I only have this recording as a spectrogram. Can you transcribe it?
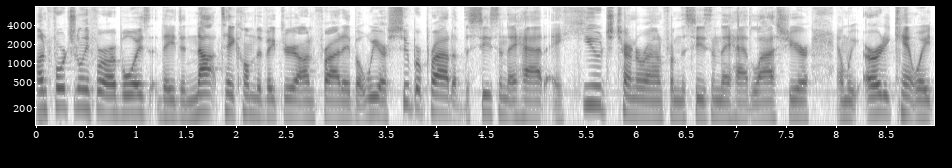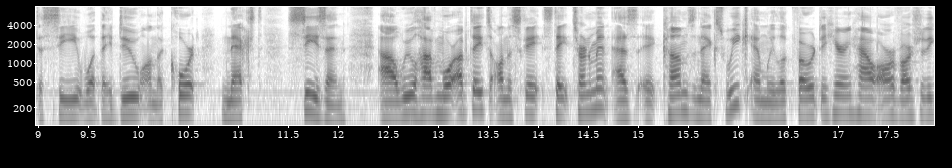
Unfortunately for our boys, they did not take home the victory on Friday, but we are super proud of the season they had, a huge turnaround from the season they had last year, and we already can't wait to see what they do on the court next season. Uh, we will have more updates on the state tournament as it comes next week, and we look forward to hearing how our varsity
